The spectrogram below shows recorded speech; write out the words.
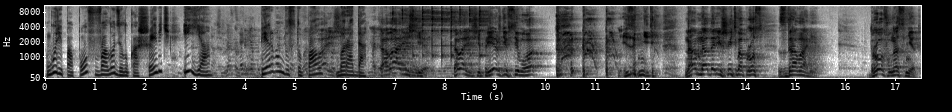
Гурий Попов, Володя Лукашевич и я. Первым выступал Борода. Товарищи, товарищи, прежде всего, извините, нам надо решить вопрос с дровами. Дров у нас нет.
